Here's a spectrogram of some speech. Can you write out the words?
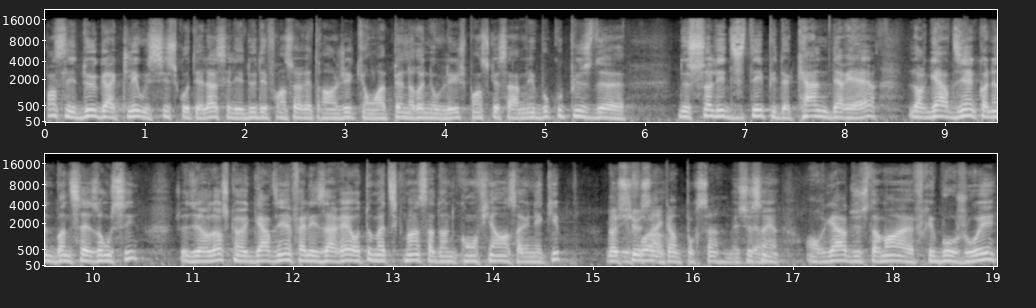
pense que les deux gars clés aussi, ce côté-là, c'est les deux défenseurs étrangers qui ont à peine renouvelé. Je pense que ça a amené beaucoup plus de, de solidité puis de calme derrière. Leur gardien connaît une bonne saison aussi. Je veux dire, lorsqu'un gardien fait les arrêts, automatiquement, ça donne confiance à une équipe. Monsieur Des fois, 50 Monsieur Saint, on regarde justement euh, Fribourg jouer.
